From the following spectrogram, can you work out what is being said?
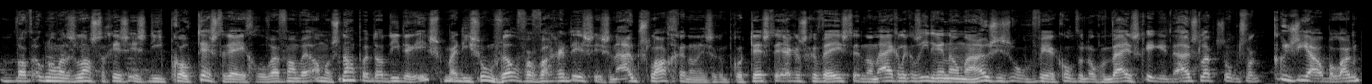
wat ook nog wel eens lastig is, is die protestregel. Waarvan wij allemaal snappen dat die er is. Maar die soms wel verwarrend is. is een uitslag en dan is er een protest ergens geweest. En dan eigenlijk als iedereen al naar huis is ongeveer... komt er nog een wijziging in de uitslag. Soms van cruciaal belang.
